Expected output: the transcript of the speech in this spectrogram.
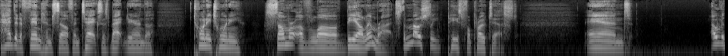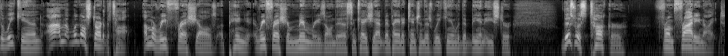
had to defend himself in Texas back during the 2020 Summer of Love BLM riots, the mostly peaceful protest. And over the weekend, I'm, we're going to start at the top. I'm gonna refresh y'all's opinion, refresh your memories on this in case you haven't been paying attention this weekend with it being Easter. This was Tucker from Friday night.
